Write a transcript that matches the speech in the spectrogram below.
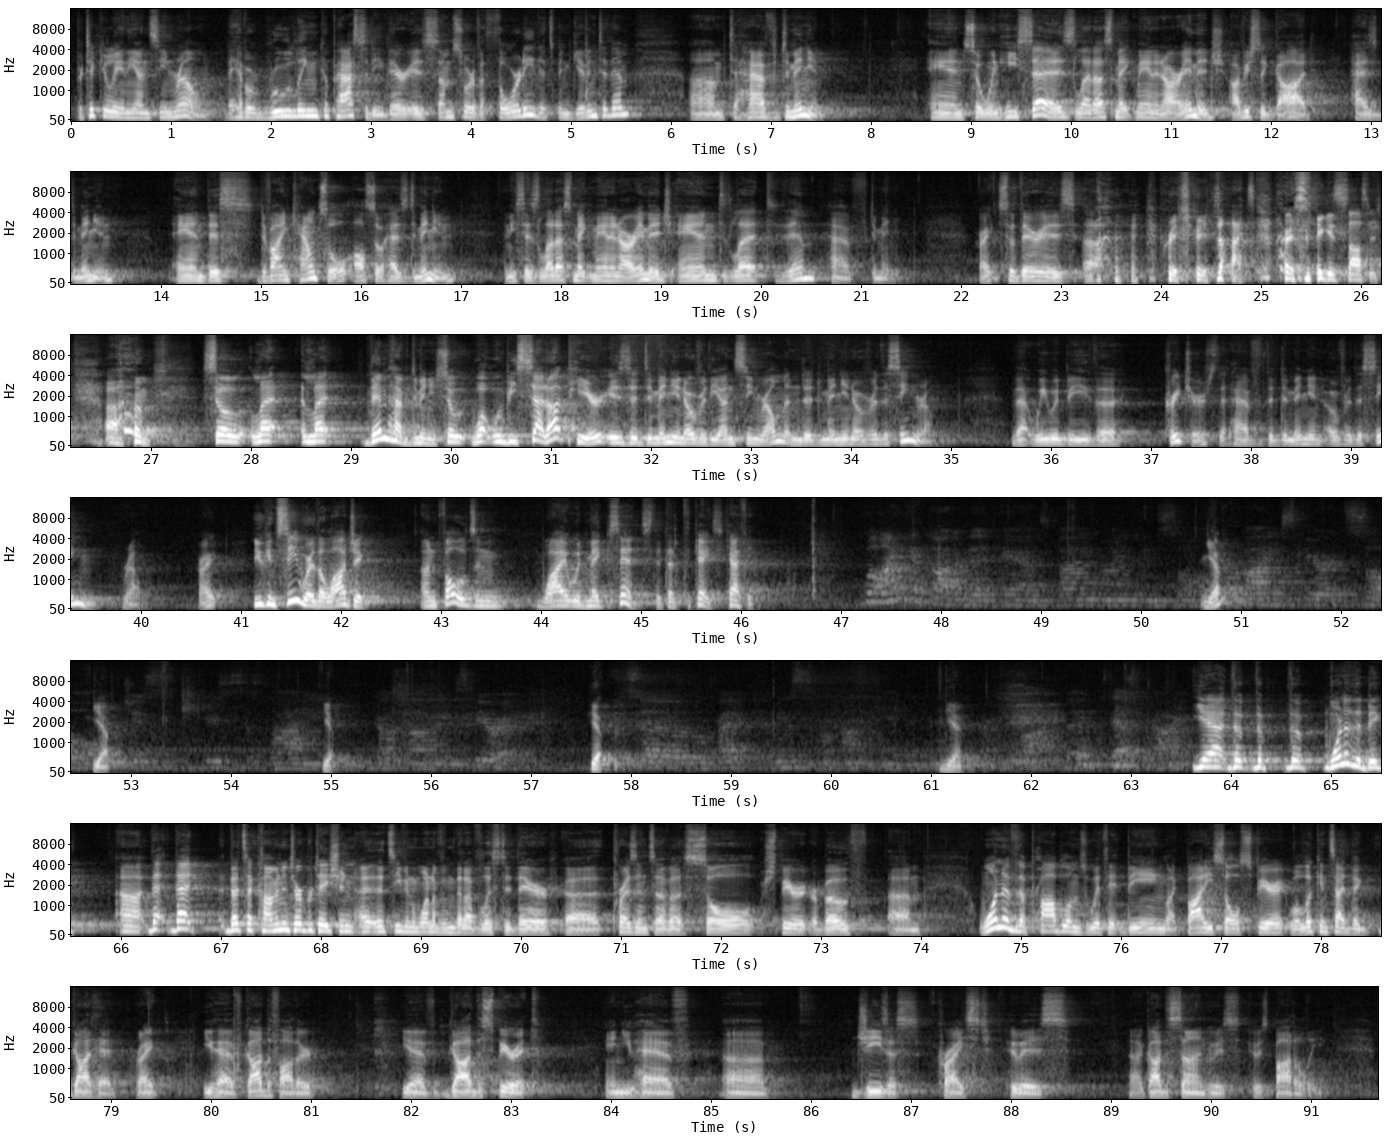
particularly in the unseen realm. They have a ruling capacity. There is some sort of authority that's been given to them um, to have dominion. And so when he says, Let us make man in our image, obviously God has dominion, and this divine council also has dominion. And he says, Let us make man in our image and let them have dominion. Right? So there is, uh, Richard's eyes are as big as saucers. Um, so let, let them have dominion. So what will be set up here is a dominion over the unseen realm and a dominion over the seen realm. That we would be the creatures that have the dominion over the seen realm, right? You can see where the logic unfolds and why it would make sense that that's the case. Kathy? Well, I had thought of it as body, mind, and soul. Yep. Body, spirit, soul. Yep. Jesus body. Yep. God, body. Yep. So, I, I mean, this is more complicated. Yeah. thought, but that's what I. Yeah, the, the, the, one of the big, uh, that, that, that's a common interpretation. Uh, that's even one of them that I've listed there uh, presence of a soul, spirit, or both. Um, one of the problems with it being like body, soul, spirit, well, look inside the Godhead, right? You have God the Father, you have God the Spirit, and you have uh, Jesus Christ, who is God the Son, who is, who is bodily.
